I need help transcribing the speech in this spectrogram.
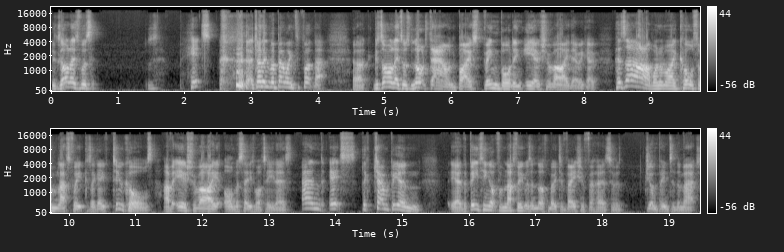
Gonzalez was hit. I don't think of a better way to put that. Uh, Gonzalez was knocked down by a springboarding Io Shirai. There we go. Huzzah! One of my calls from last week because I gave two calls either Io Shirai or Mercedes Martinez, and it's the champion. Yeah, the beating up from last week was enough motivation for her to jump into the match.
